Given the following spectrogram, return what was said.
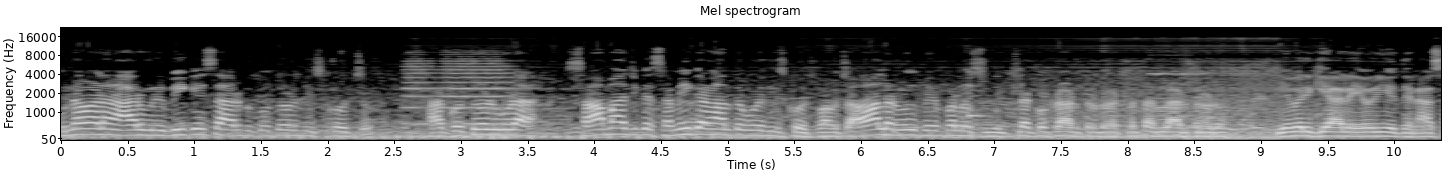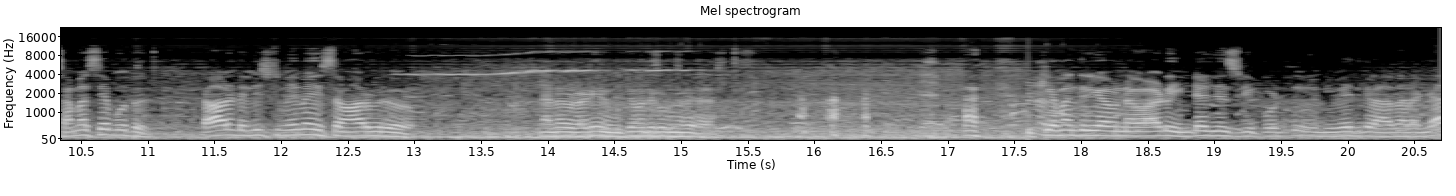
ఉన్నవాళ్ళని ఆరుగురు పీకేస్తే ఆరుగురు కొత్తోళ్ళు తీసుకోవచ్చు. ఆ కొత్తోళ్ళు కూడా సామాజిక సమీకరణాలతో కూడా తీసుకోవచ్చు. మాకు చాలా రోజు పేపర్లు వస్తుంది. ఇట్లా కొట్లాడుతున్నాడు అట్లా తల్లాడుతున్నాడు. ఎవరికి ఇవ్వాలి ఎవరికి ఇద్దని ఆ సమస్య పోతుంది. కావాలంటే లిస్ట్ మేమే ఇస్తాం ఆరుగురు. నన్ను రెడీ ముఖ్యమంత్రి కూడా కదా ముఖ్యమంత్రిగా ఉన్నవాడు ఇంటెలిజెన్స్ రిపోర్ట్ నివేదికల ఆధారంగా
